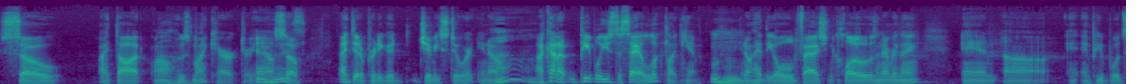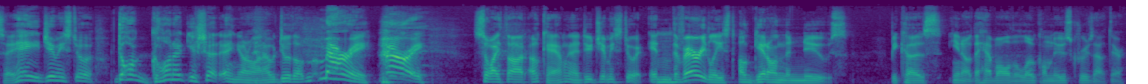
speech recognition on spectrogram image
So I thought, well, who's my character? You Yeah, know, so I did a pretty good Jimmy Stewart. You know, oh. I kind of people used to say I looked like him. Mm-hmm. You know, I had the old fashioned clothes and everything, and uh, and people would say, "Hey, Jimmy Stewart, doggone it, you should." And you know, and I would do the Mary, Mary. so I thought, okay, I'm going to do Jimmy Stewart. At the mm-hmm. very least, I'll get on the news because you know they have all the local news crews out there.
